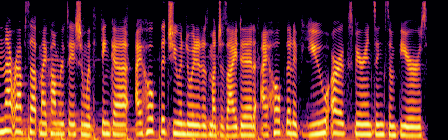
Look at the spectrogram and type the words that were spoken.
And that wraps up my conversation with Finka. I hope that you enjoyed it as much as I did. I hope that if you are experiencing some fears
